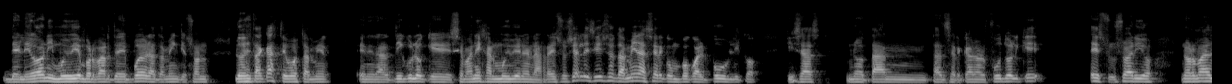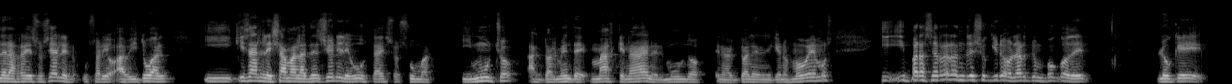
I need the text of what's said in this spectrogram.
de León y muy bien por parte de Puebla también, que son, lo destacaste vos también en el artículo, que se manejan muy bien en las redes sociales y eso también acerca un poco al público, quizás no tan, tan cercano al fútbol, que es usuario normal de las redes sociales, usuario habitual, y quizás le llama la atención y le gusta, eso suma y mucho actualmente, más que nada en el mundo en actual en el que nos movemos. Y, y para cerrar, Andrés, yo quiero hablarte un poco de lo que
